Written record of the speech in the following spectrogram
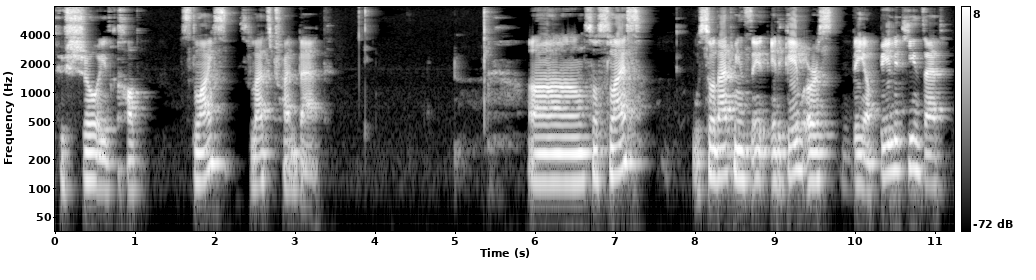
to show is called slice. So let's try that. Um, so slice, so that means it, it gave us the ability that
